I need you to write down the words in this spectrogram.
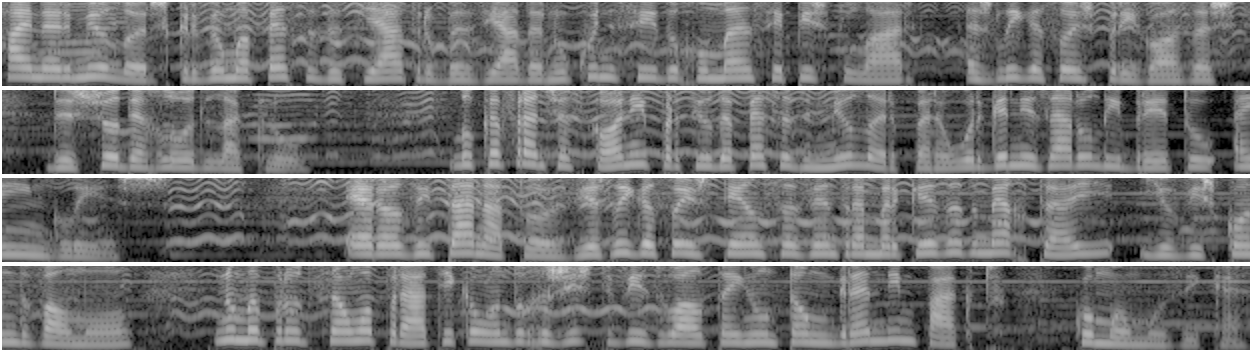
Rainer Müller escreveu uma peça de teatro baseada no conhecido romance epistolar As Ligações Perigosas, de Choderlos de Laclos. Luca Francesconi partiu da peça de Müller para organizar o libreto em inglês. Eros e Thanatos e as ligações tensas entre a Marquesa de Merteuil e o Visconde de Valmont, numa produção operática onde o registro visual tem um tão grande impacto como a música.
